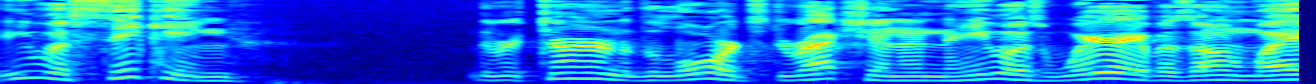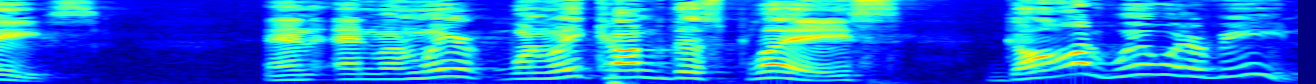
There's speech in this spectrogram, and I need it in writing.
he was seeking the return of the Lord's direction, and he was weary of his own ways. And and when we when we come to this place, God will intervene.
